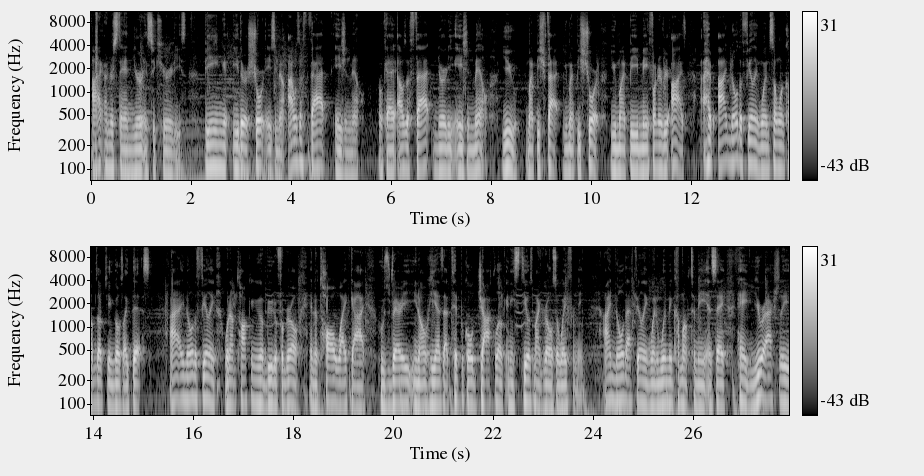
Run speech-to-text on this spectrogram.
I understand your insecurities being either a short Asian male. I was a fat Asian male, okay? I was a fat, nerdy Asian male. You might be fat, you might be short, you might be made fun of your eyes. I, have, I know the feeling when someone comes up to you and goes like this. I know the feeling when I'm talking to a beautiful girl and a tall white guy who's very, you know, he has that typical jock look and he steals my girls away from me. I know that feeling when women come up to me and say, hey, you're actually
